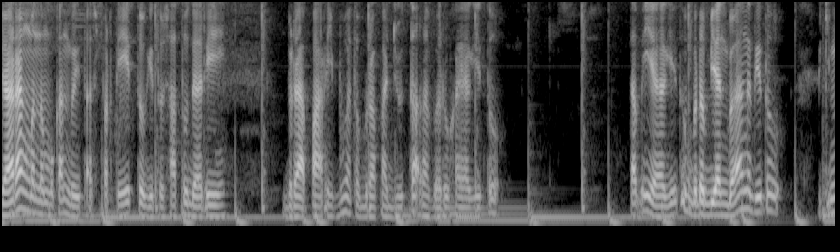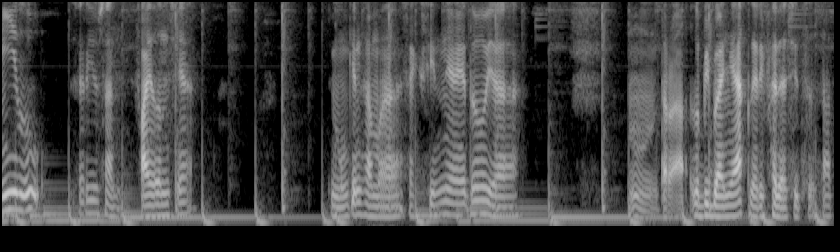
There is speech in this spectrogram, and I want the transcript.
jarang menemukan berita seperti itu gitu. Satu dari berapa ribu atau berapa juta lah baru kayak gitu. Tapi ya gitu berlebihan banget itu. Bikin ngilu seriusan violence-nya mungkin sama seksinnya itu ya hmm, lebih banyak daripada season 1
